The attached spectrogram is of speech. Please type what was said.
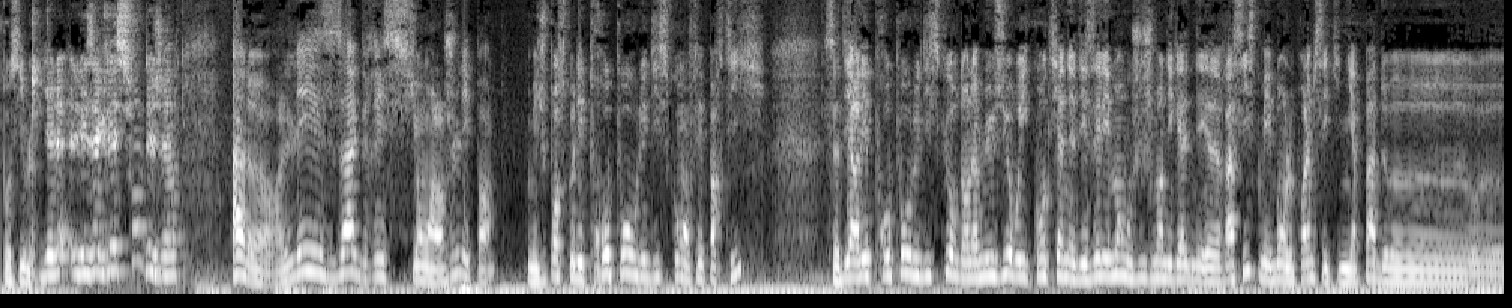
possibles Il y a les agressions déjà. Alors, les agressions, alors je ne l'ai pas, mais je pense que les propos ou les discours en fait partie. C'est-à-dire les propos ou le discours dans la mesure où ils contiennent des éléments ou jugements euh, racistes, mais bon, le problème c'est qu'il n'y a pas de...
